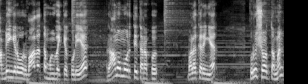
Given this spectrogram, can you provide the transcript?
அப்படிங்கிற ஒரு வாதத்தை முன்வைக்கக்கூடிய ராமமூர்த்தி தரப்பு வழக்கறிஞர் புருஷோத்தமன்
